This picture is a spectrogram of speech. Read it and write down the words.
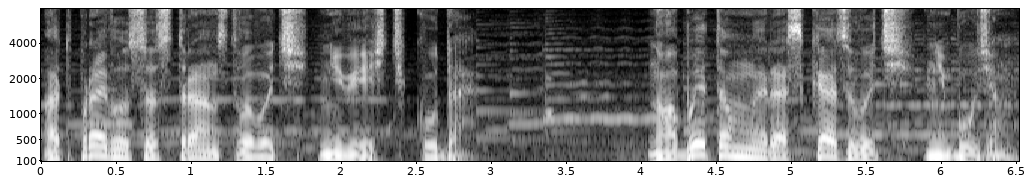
отправился странствовать невесть куда. Но об этом мы рассказывать не будем.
